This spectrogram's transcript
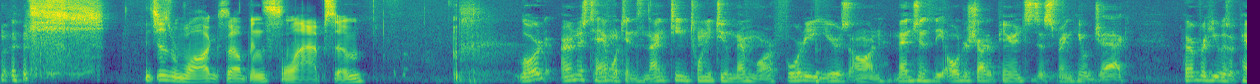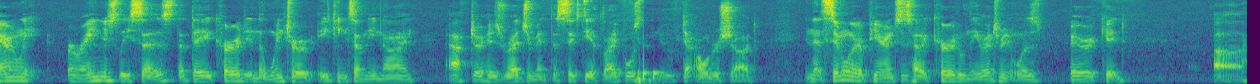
He just walks up and slaps him. Lord Ernest Hamilton's 1922 memoir, 40 Years On, mentions the Aldershot appearances of Spring Heel Jack. However, he was apparently erroneously says that they occurred in the winter of 1879 after his regiment, the 60th Rifles, had moved to Aldershot, and that similar appearances had occurred when the regiment was barricaded uh,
